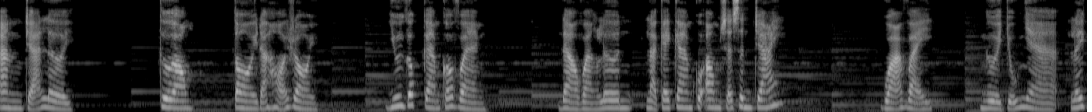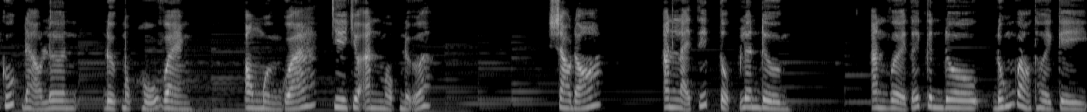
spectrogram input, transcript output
Anh trả lời, thưa ông, tôi đã hỏi rồi. Dưới gốc cam có vàng. Đào vàng lên là cây cam của ông sẽ sinh trái. Quả vậy, người chủ nhà lấy cuốc đào lên được một hũ vàng. Ông mừng quá, chia cho anh một nửa. Sau đó, anh lại tiếp tục lên đường. Anh về tới kinh đô đúng vào thời kỳ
